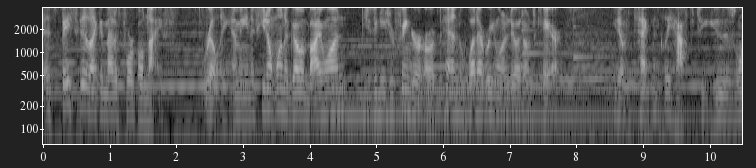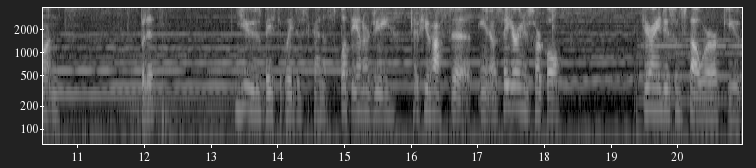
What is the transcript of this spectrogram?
it's basically like a metaphorical knife, really. I mean, if you don't want to go and buy one, you can use your finger or a pen, whatever you want to do. I don't care. You don't technically have to use one, but it's used basically just to kind of split the energy. If you have to, you know, say you're in your circle, you're going to do some spell work, you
